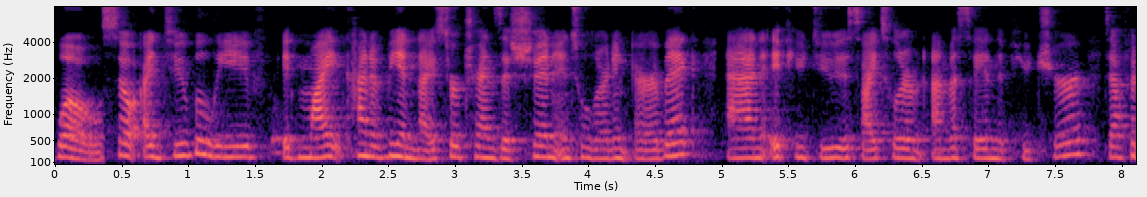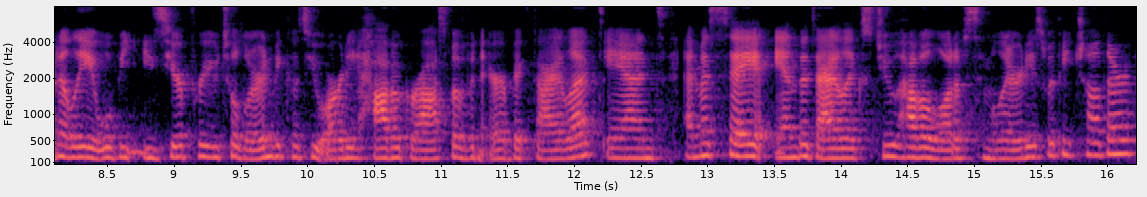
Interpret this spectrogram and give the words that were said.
whoa. So I do believe it might kind of be a nicer transition into learning Arabic. And if you do decide to learn MSA in the future, definitely it will be easier for you to learn because you already have a grasp of an Arabic dialect. And MSA and the dialects do have a lot of similarities with each other,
